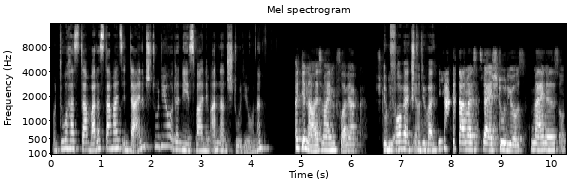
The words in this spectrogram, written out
Und du hast da, war das damals in deinem Studio oder nee, es war in einem anderen Studio, ne? Äh, genau, es war im Vorwerk Studio. Im Vorwerkstudio, ja. weil. Ich hatte damals zwei Studios, meines und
